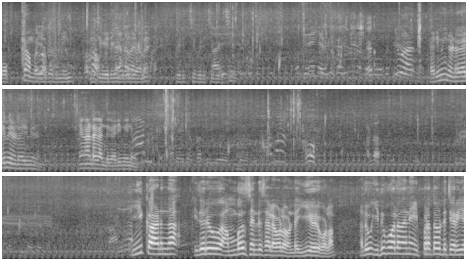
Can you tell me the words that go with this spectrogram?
പൊക്കാൻ വയ്യാത്തൊരു മീൻ പിടിച്ച് കയറിക്കൊണ്ടിരിക്കുകയാണ് പിടിച്ച് പിടിച്ച് പിടിച്ച്. കരിമീനുണ്ട് കരിമീനുണ്ട് കരിമീനുണ്ട്. ഞാൻ കണ്ട കണ്ട് കരിമീനുണ്ട്. ഈ കാണുന്ന ഇതൊരു അമ്പത് സെന്റ് സ്ഥലവളമുണ്ട് ഈ ഒരു കുളം. അത് ഇതുപോലെ തന്നെ ഇപ്പുറത്തോട്ട് ചെറിയ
